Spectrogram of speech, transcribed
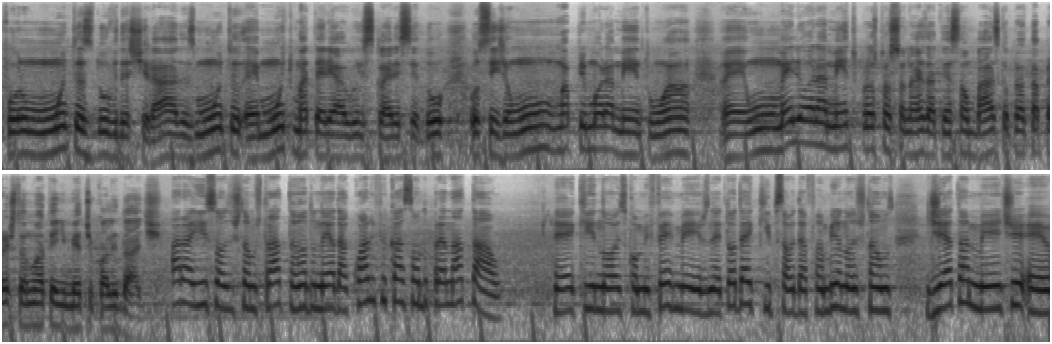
Foram muitas dúvidas tiradas, muito, é, muito material esclarecedor, ou seja, um, um aprimoramento, uma, é, um melhoramento para os profissionais da atenção básica para estar prestando um atendimento de qualidade. Para isso, nós estamos tratando né, da qualificação do pré-natal né, que nós como enfermeiros, né, toda a equipe de saúde da família, nós estamos diretamente é,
